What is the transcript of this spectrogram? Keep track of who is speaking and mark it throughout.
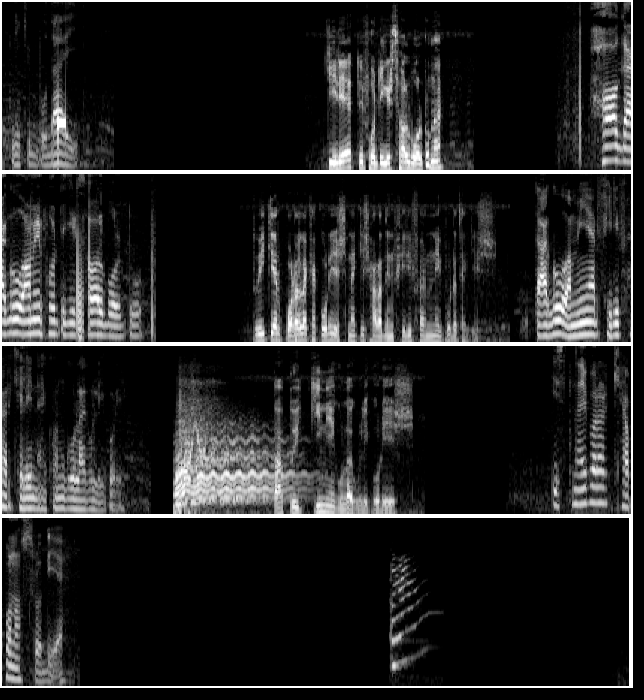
Speaker 1: আপনি কি বোধাই
Speaker 2: কি রে তুই ফটিকের ছল বলতো না?
Speaker 1: হ গাগু আমি ফটিকির ছল বলতো।
Speaker 2: তুই কি আর পড়ালেখা করিস নাকি সারাদিন ফ্রি ফায়ার নিয়ে পড়ে থাকিস?
Speaker 1: গাগু আমি আর ফ্রি ফায়ার খেলি না এখন গোলাগুলি করি।
Speaker 2: তা তুই কি নিয়ে গোলাগুলি করিস?
Speaker 1: স্নাইপার আর ক্ষেপণাস্ত্র দিয়ে।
